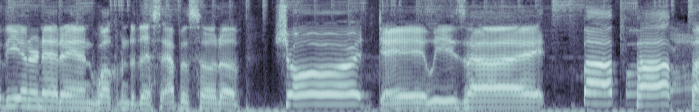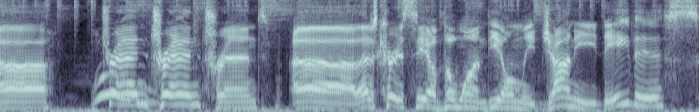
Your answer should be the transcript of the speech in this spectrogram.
the internet, and welcome to this episode of Short Daily Zeit. Ba ba ba. Trend, trend, trend. Uh, that is courtesy of the one, the only Johnny Davis.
